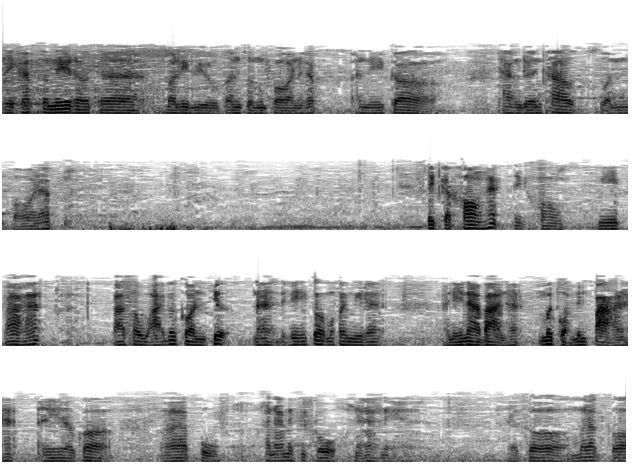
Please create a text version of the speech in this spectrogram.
วัสดีครับ ตอนนี้เราจะมารีวิวปันสวนปอนะครับ อันนี้ก็ทางเดินเข้าสวนปอนะครับ ติดกับคลองฮะ ติดคลอง มีปลาฮะ ปลาสวายเมื่อก่อนเยอะนะฮะเดี๋ยวนี้ก็ไม่ค่อยมีแล้ว อันนี้หน้าบ้านฮะ เมื่อก่อนเป็นป่านะฮะ อันนี้เราก็มาปลูกคณะเม็กซิโกนะฮะเนี่ยฮะแล้วก็มะละกอ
